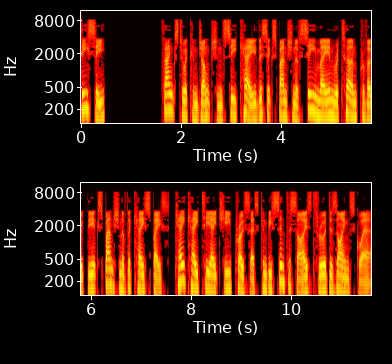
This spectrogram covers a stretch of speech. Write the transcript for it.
CC. Thanks to a conjunction CK this expansion of C may in return provoke the expansion of the K space. KKTHE process can be synthesized through a design square.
